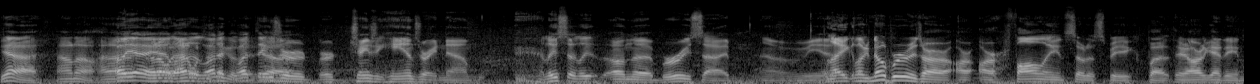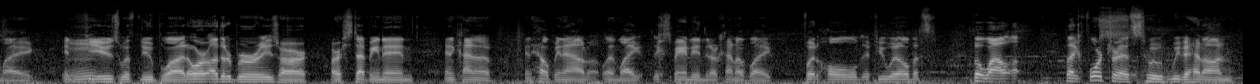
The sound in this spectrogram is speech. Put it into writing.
yeah, I don't know. I, Oh yeah, I yeah. don't A know- I lot, of, what lot of, things yeah. are, are changing hands right now. At least, on the brewery side. I mean, like like no breweries are, are are falling so to speak but they are getting like infused with new blood or other breweries are are stepping in and kind of and helping out and like expanding their kind of like foothold if you will. But but while like fortress who we've had on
